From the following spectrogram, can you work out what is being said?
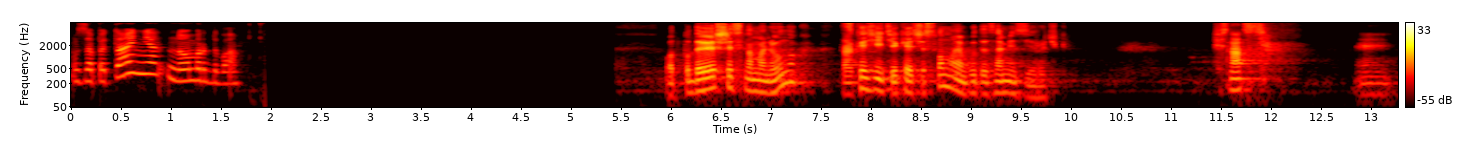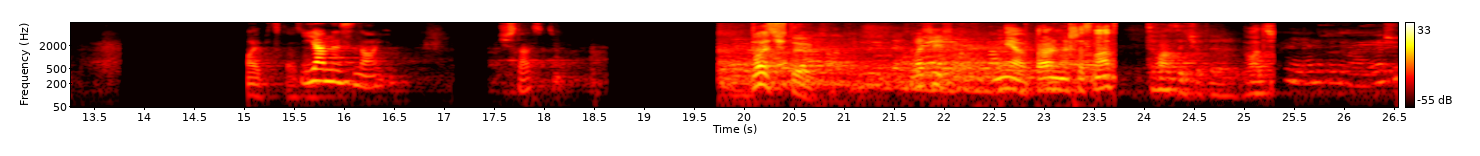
Запитання номер два. От подивившись на малюнок, Так. скажіть, яке число має бути замість зірочки. 16. Е, Має підсказувати. Я не знаю. Шістнадцять. 24. 28. Ні, правильно 16. 24. 24.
